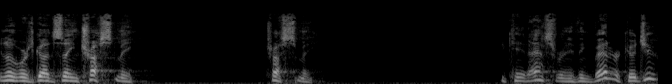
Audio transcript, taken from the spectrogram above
In other words, God's saying, Trust me. Trust me. You can't ask for anything better, could you?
